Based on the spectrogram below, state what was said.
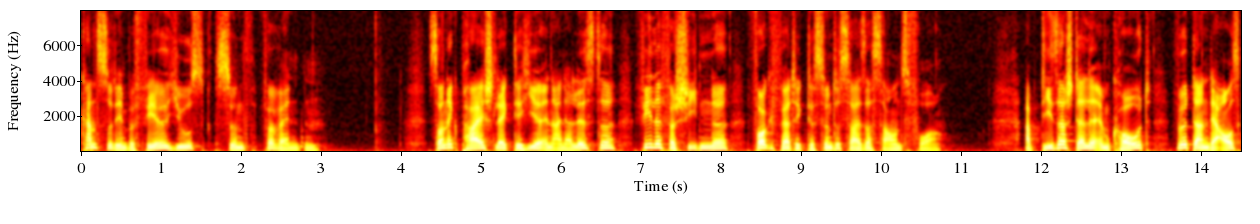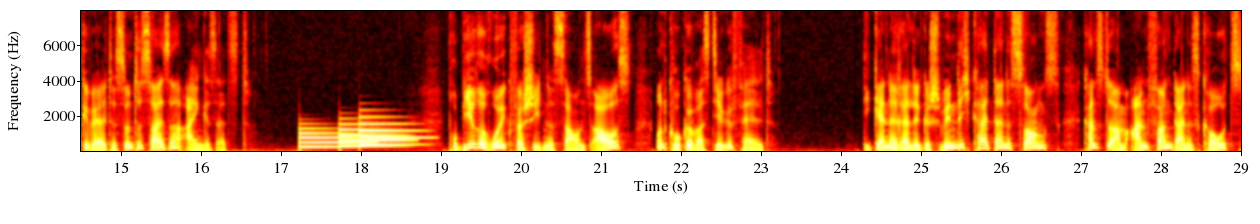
kannst du den Befehl use synth verwenden. Sonic Pi schlägt dir hier in einer Liste viele verschiedene vorgefertigte Synthesizer-Sounds vor. Ab dieser Stelle im Code wird dann der ausgewählte Synthesizer eingesetzt. Probiere ruhig verschiedene Sounds aus und gucke, was dir gefällt. Die generelle Geschwindigkeit deines Songs kannst du am Anfang deines Codes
